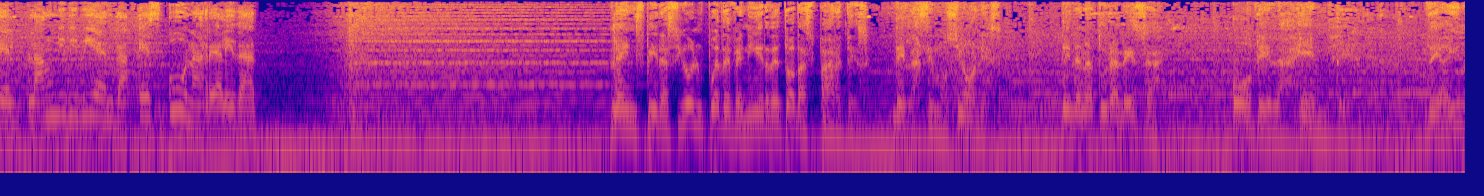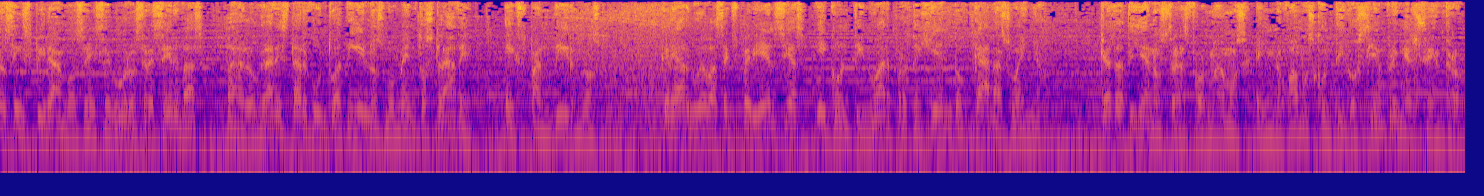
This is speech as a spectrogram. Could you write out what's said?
El plan Mi Vivienda es una realidad. La inspiración puede venir de todas partes, de las emociones, de la naturaleza o de la gente. De ahí nos inspiramos en Seguros Reservas para lograr estar junto a ti en los momentos clave, expandirnos, crear nuevas experiencias y continuar protegiendo cada sueño. Cada día nos transformamos e innovamos contigo siempre en el centro,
